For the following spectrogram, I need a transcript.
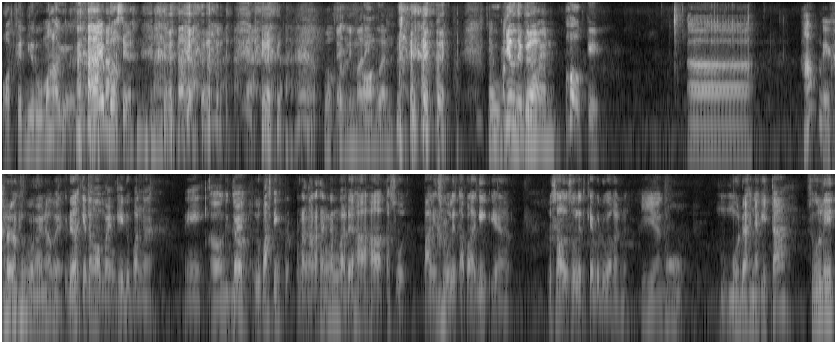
Outfit di rumah lagi. Bebas ya. boxer lima ribuan Bugil Sempak juga. Oh, Oke. Eh apa ya kalau ngomongin apa ya? Udahlah kita ngomongin kehidupan lah. Nih, Oh, gitu. baik, lu pasti per- pernah ngerasain kan pada hal-hal kesul paling sulit apalagi ya lu selalu sulit kayak berdua kan. Iya. oh Mudahnya kita sulit.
